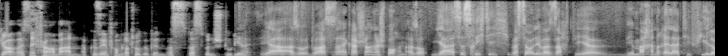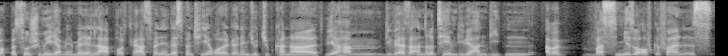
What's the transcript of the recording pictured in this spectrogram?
Ja, weiß nicht, fangen wir mal an. Abgesehen vom Lottogewinn, was, was wünschst du dir? Ja, also du hast es eigentlich gerade schon angesprochen. Also ja, es ist richtig, was der Oliver sagt. Wir, wir machen relativ viel auch bei Social Media. Wir haben den Lab-Podcast, wir haben den Investment Herold, wir haben den YouTube-Kanal. Wir haben diverse andere Themen, die wir anbieten. Aber was mir so aufgefallen ist,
